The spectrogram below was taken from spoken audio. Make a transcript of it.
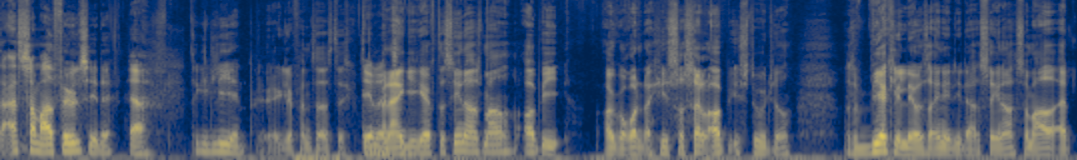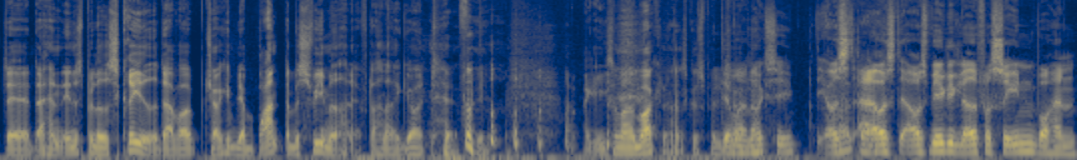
der er så meget følelse i det. ja, Det gik lige ind. Det er virkelig fantastisk. Det er Men han gik efter sin også meget op i at gå rundt og hisse sig selv op i studiet. Og så virkelig leve sig ind i de der scener. Så meget, at øh, da han indspillede skriget, der hvor Chucky bliver brændt, der besvimede han efter, han havde gjort det. Fordi han gik så meget mok, når han skulle spille det må jeg Chucky. nok sige. Det er også, jeg, er også, jeg er også virkelig glad for scenen, hvor han,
